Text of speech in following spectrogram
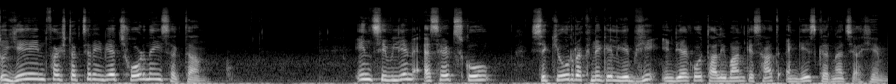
तो ये इंफ्रास्ट्रक्चर इंडिया छोड़ नहीं सकता। इन सिविलियन एसेट्स को सिक्योर रखने के लिए भी इंडिया को तालिबान के साथ एंगेज करना चाहिए।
